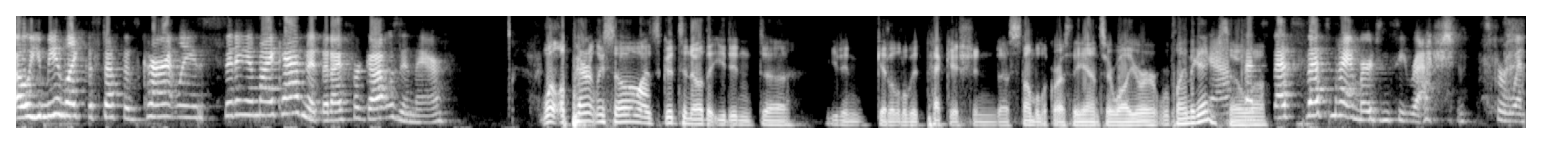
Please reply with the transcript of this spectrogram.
Oh, you mean like the stuff that's currently sitting in my cabinet that I forgot was in there? Well, apparently so. It's good to know that you didn't uh, you didn't get a little bit peckish and uh, stumble across the answer while you were, were playing the game. Yeah, so uh, that's that's that's my emergency rations for when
